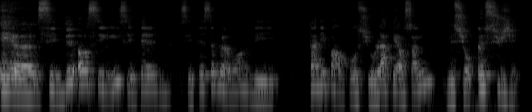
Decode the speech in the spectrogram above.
Et ces deux hors-série, c'était simplement des, pas des parcours sur la personne, mais sur un sujet.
